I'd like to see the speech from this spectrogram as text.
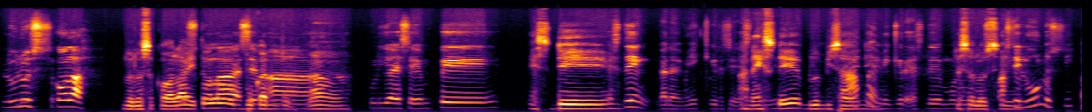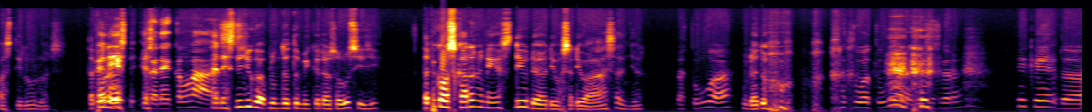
lulus sekolah, Lulus sekolah Lulus itu sekolah, bukan SMA. ah, kuliah SMP, SD. SD gak ada yang mikir sih. Anak SD belum bisa Apa ini. yang ya, mikir SD mau lulus? Resolusi. Pasti lulus sih. Pasti lulus. Tapi anak SD, kelas. anak SD juga belum tentu mikir resolusi sih. Tapi kalau sekarang anak SD udah dewasa dewasa anjir. Udah tua, Udah tuh. udah tua-tua anak SD sekarang. Ya, kayak Udah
